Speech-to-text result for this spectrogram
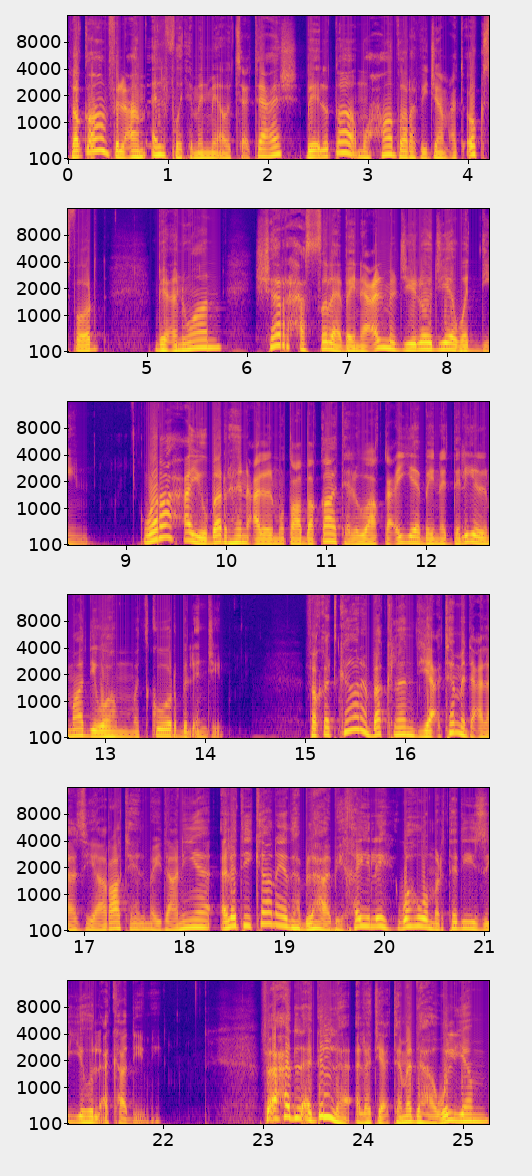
فقام في العام 1819 بإلقاء محاضرة في جامعة أكسفورد بعنوان شرح الصلة بين علم الجيولوجيا والدين وراح يبرهن على المطابقات الواقعية بين الدليل المادي وهو مذكور بالإنجيل. فقد كان باكلاند يعتمد على زياراته الميدانية التي كان يذهب لها بخيله وهو مرتدي زيه الأكاديمي. فأحد الأدلة التي اعتمدها ويليام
